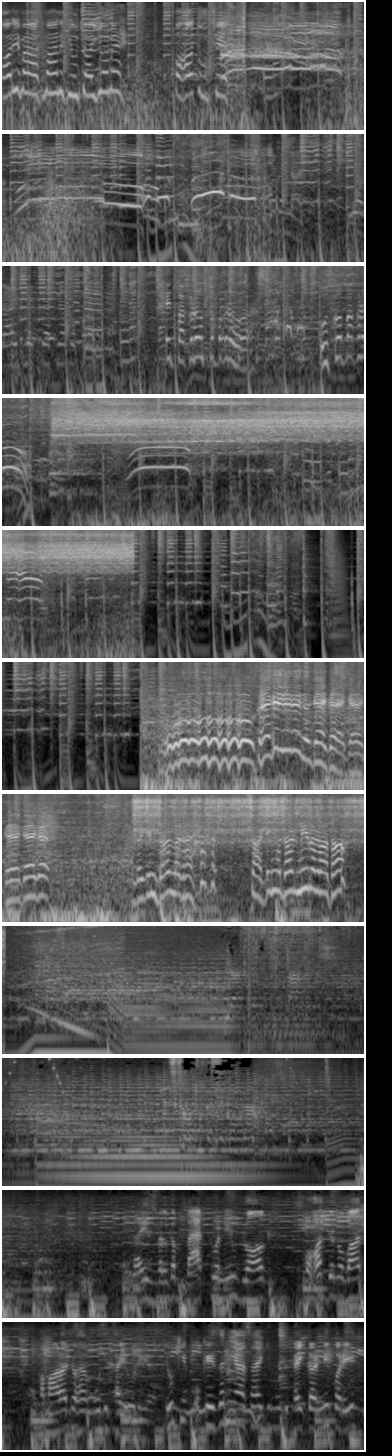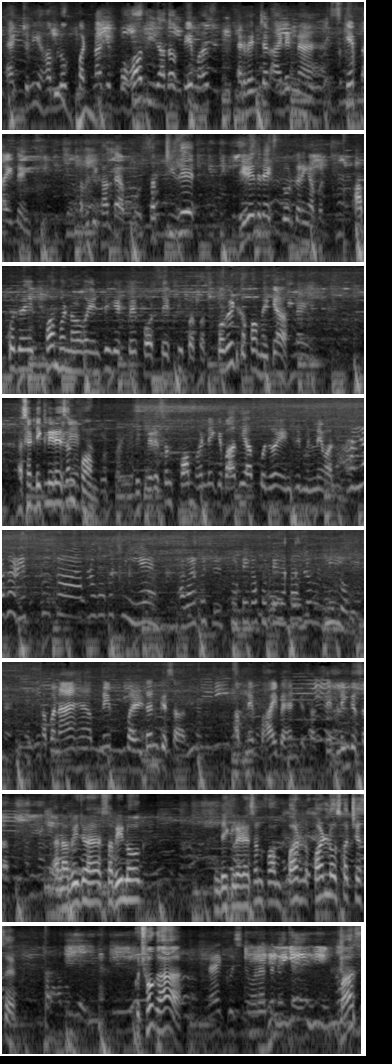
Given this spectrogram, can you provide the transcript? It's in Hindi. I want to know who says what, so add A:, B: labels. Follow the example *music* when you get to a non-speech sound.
A: और ये मैं आसमान की ऊंचाइयों में बहुत ऊँचे।
B: पकड़ो उसको पकड़ो। उसको पकड़ो।
A: ओह, गए गए गए गए गए गए गए गए गए गए। लेकिन डर लग रहा है। स्टार्टिंग में डर नहीं लग रहा था। Welcome back to new blog बहुत दिनों बाद हमारा जो है मुँह दिखाई हो रही है। क्योंकि ओकेजन ही ऐसा है कि मुँह दिखाई करनी पड़ी। एक्चुअली हम लोग पटना के बहुत ही ज़्यादा फ़ेमस एडवेंचर आइलैंड में आए हैं स्केप्ड आइलैंड अभी दिखाता है आपको। सब चीज़ें धीरे धीरे एक्सप्लोर करेंगे अपन। आपको जो एक फॉर्म भरना होगा एंट्री गेट पे फॉर सेफ्टी पर्पस कोविड का फॉर्म है क्या?
B: नहीं।
A: अच्छा डिक्लेरेशन फॉर्म डिक्लेरेशन फॉर्म भरने के बाद ही आपको जो है एंट्री मिलने वाली है।
C: हम लोग का रिस्क का आप लोगों को कुछ नहीं है। अगर कुछ टूटेगा फूटेगा तो आप लोग नहीं लोगे।
A: अपन आए हैं अपने पलटन के साथ अपने भाई बहन के साथ सिबलिंग के साथ। और अभी जो है सभी लोग डिक्लेरेशन फॉर्म पढ़ पढ़ लो उसको अच्छे से। कुछ होगा?
B: नहीं कुछ नहीं होना तो नहीं चाहिए।
A: बस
